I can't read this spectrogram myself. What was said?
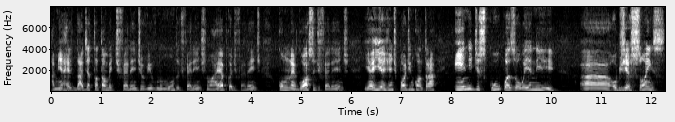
A minha realidade é totalmente diferente. Eu vivo num mundo diferente, numa época diferente, com um negócio diferente. E aí a gente pode encontrar N desculpas ou N uh, objeções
